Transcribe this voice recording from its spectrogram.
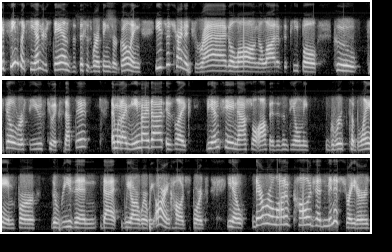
it seems like he understands that this is where things are going. He's just trying to drag along a lot of the people who still refuse to accept it. And what I mean by that is like the NCAA national office isn't the only group to blame for the reason that we are where we are in college sports. You know, there were a lot of college administrators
